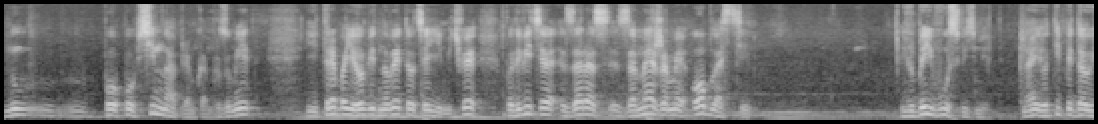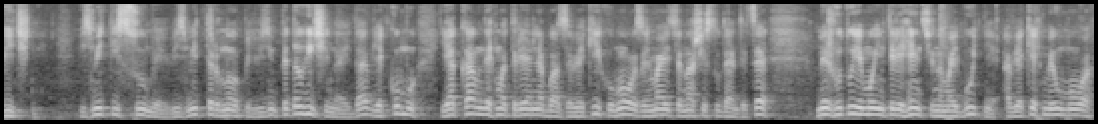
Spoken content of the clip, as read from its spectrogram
ну, по, по всім напрямкам, розумієте? І треба його відновити, оцей імідж. Ви подивіться зараз за межами області, Любий вуз візьміть, навіть оті педагогічні. Візьміть ті Суми, візьміть Тернопіль, візьміть педагогічні навіть, да? в якому, яка в них матеріальна база, в яких умовах займаються наші студенти. Це ми ж готуємо інтелігенцію на майбутнє, а в яких ми умовах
